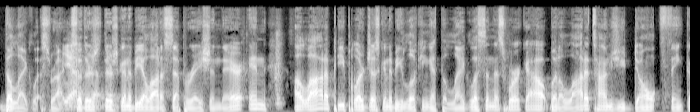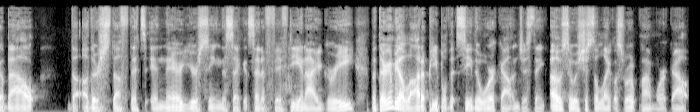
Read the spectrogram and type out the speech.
the legless, right? Yeah, so there's yeah. there's going to be a lot of separation there, and a lot of people are just going to be looking at the legless in this workout. But a lot of times you don't think about the other stuff that's in there. You're seeing the second set of 50, and I agree. But there are going to be a lot of people that see the workout and just think, oh, so it's just a legless rope climb workout.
